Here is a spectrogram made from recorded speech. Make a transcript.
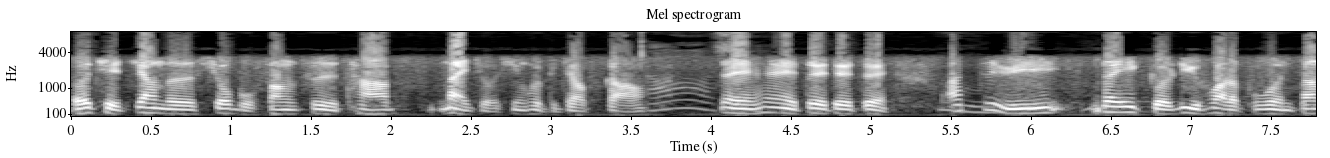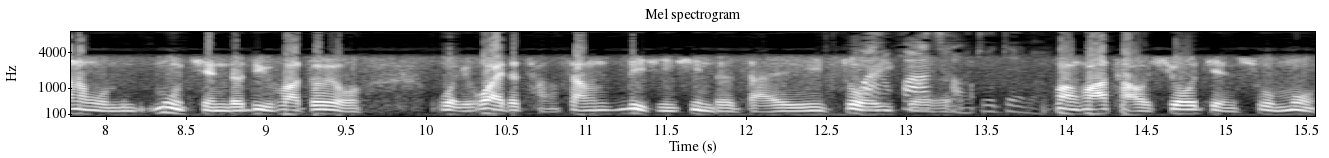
而且这样的修补方式，它耐久性会比较高。哦，对，嘿，对对对。嗯、啊，至于那一个绿化的部分，当然我们目前的绿化都有委外的厂商例行性的来做一个换花草就对了，换花草、修剪树木。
